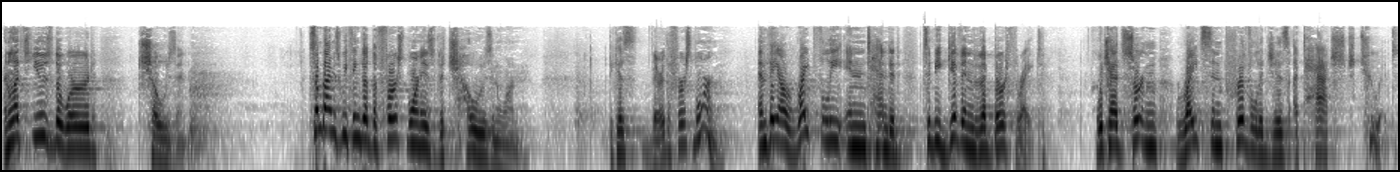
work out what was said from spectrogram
And let's use the word chosen. Sometimes we think that the firstborn is the chosen one because they're the firstborn. And they are rightfully intended to be given the birthright, which had certain rights and privileges attached to it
